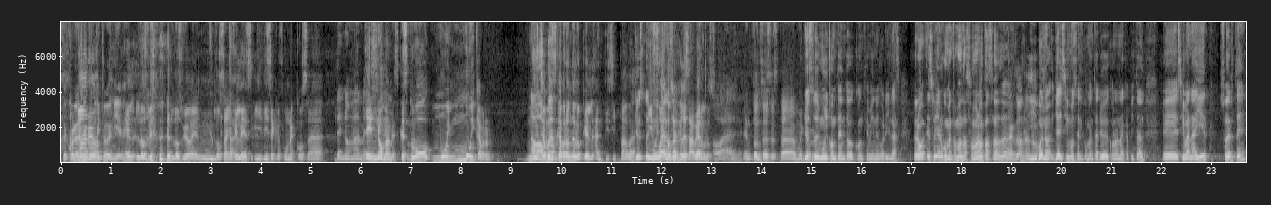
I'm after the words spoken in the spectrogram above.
¿Se acuerdan de Copito de Nieve? Él los vio, los vio en Los Ángeles y dice que fue una cosa De no mames. de no mames, que estuvo muy, muy cabrón. No, Mucho pues- más cabrón de lo que él anticipaba. Yo estoy y muy fue a Los. Ángeles a verlos. Órale. Entonces está muy Yo estoy muy contento con que viene Gorilas, pero eso ya lo comentamos la semana pasada. Perdónanos. Y bueno, ya hicimos el comentario de Corona Capital. Eh, si van a ir, suerte,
